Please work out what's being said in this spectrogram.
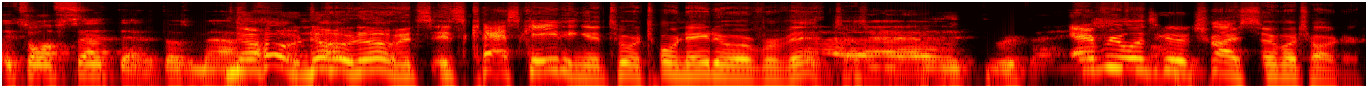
it's offset then. It doesn't matter. No, no, no. It's it's cascading into a tornado of revenge. Uh, revenge. Everyone's going to try so much harder.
